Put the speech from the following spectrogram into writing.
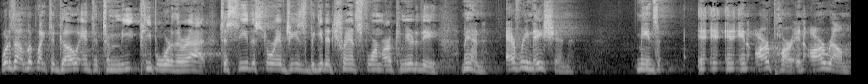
What does that look like to go and to, to meet people where they're at, to see the story of Jesus begin to transform our community? Man, every nation means in, in, in, our part, in our realm,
